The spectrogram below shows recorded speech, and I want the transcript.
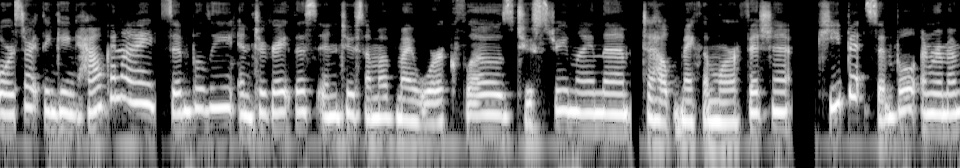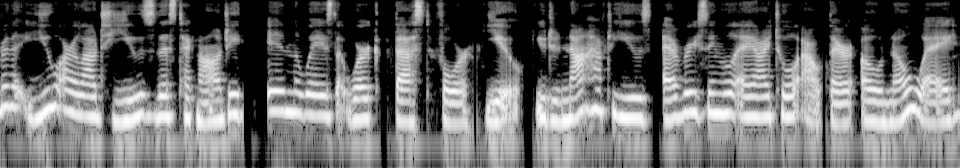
or start thinking, how can I simply integrate this into some of my workflows to streamline them, to help make them more efficient? Keep it simple and remember that you are allowed to use this technology in the ways that work best for you. You do not have to use every single AI tool out there. Oh, no way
